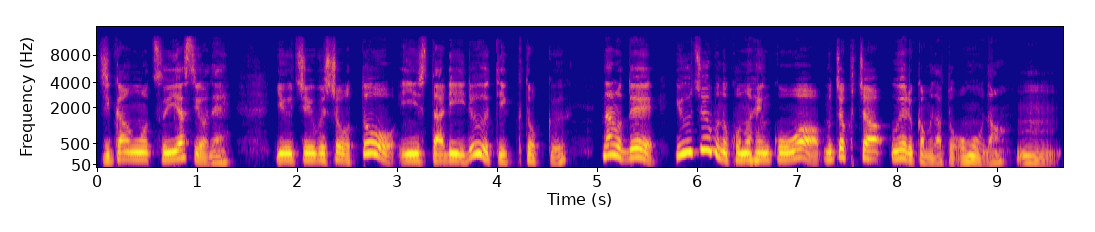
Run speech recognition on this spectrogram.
時間を費やすよね。YouTube ショート、インスタリール、TikTok。なので、YouTube のこの変更はむちゃくちゃウェルカムだと思うな。うん。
